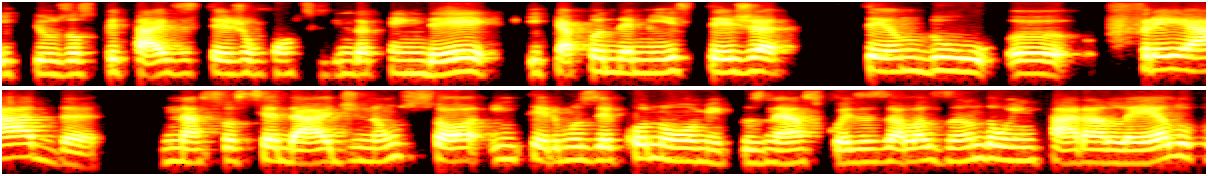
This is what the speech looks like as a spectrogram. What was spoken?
e que os hospitais estejam conseguindo atender e que a pandemia esteja sendo uh, freada na sociedade, não só em termos econômicos, né? As coisas elas andam em paralelo.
